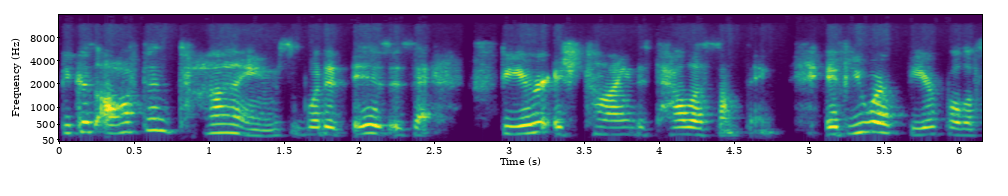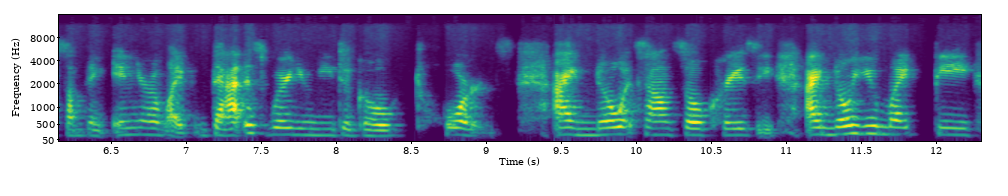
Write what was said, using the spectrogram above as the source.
because oftentimes what it is is that fear is trying to tell us something. If you are fearful of something in your life, that is where you need to go towards. I know it sounds so crazy. I know you might be,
